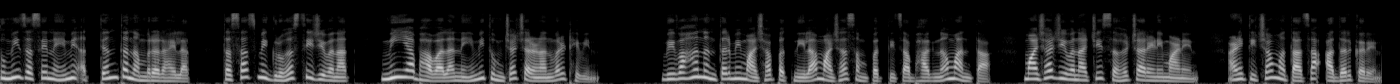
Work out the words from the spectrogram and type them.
तुम्ही जसे नेहमी अत्यंत नम्र राहिलात तसाच मी गृहस्थी जीवनात मी या भावाला नेहमी तुमच्या चरणांवर ठेवीन. विवाहानंतर मी माझ्या पत्नीला माझ्या संपत्तीचा भाग न मानता माझ्या जीवनाची सहचारिणी मानेन आणि तिच्या मताचा आदर करेन.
